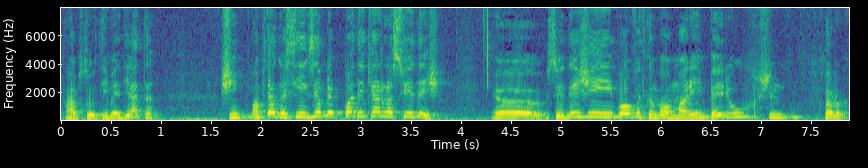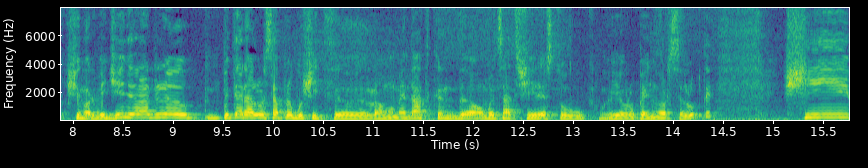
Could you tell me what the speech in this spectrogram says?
absolut imediată? Și am putea găsi exemple, poate chiar la suedeși. Uh, suedezii au avut cândva un mare imperiu și, mă rog, și norvegieni, dar uh, puterea lor s-a prăbușit uh, la un moment dat când au învățat și restul europenilor să lupte și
